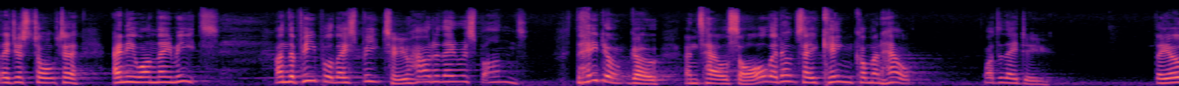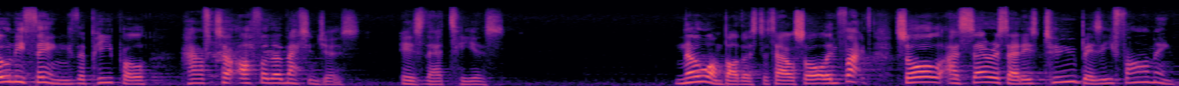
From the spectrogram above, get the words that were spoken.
They just talk to anyone they meet. And the people they speak to, how do they respond? They don't go and tell Saul. They don't say, King, come and help. What do they do? The only thing the people have to offer the messengers is their tears. No one bothers to tell Saul. In fact, Saul, as Sarah said, is too busy farming.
